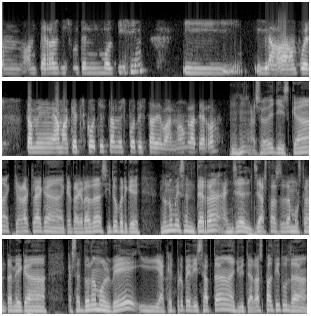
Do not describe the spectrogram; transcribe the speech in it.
amb, amb terres disfruten moltíssim i, i ja, pues, també amb aquests cotxes també es pot estar davant, no?, amb la terra. Uh -huh. Això de lliscar, queda clar que, que t'agrada, Cito, perquè no només en terra, Àngel, ja estàs demostrant també que, que se't dona molt bé i aquest proper dissabte lluitaràs pel títol de,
